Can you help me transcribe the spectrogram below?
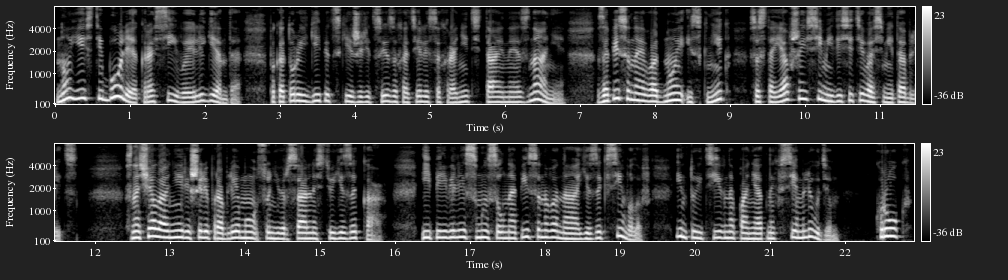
но есть и более красивая легенда, по которой египетские жрецы захотели сохранить тайное знание, записанное в одной из книг, состоявшей из 78 таблиц. Сначала они решили проблему с универсальностью языка и перевели смысл написанного на язык символов, интуитивно понятных всем людям – круг,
